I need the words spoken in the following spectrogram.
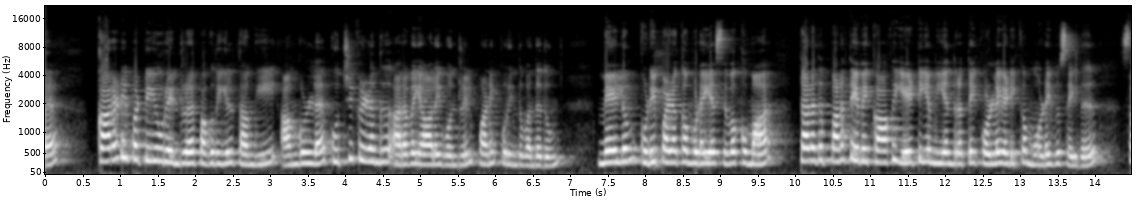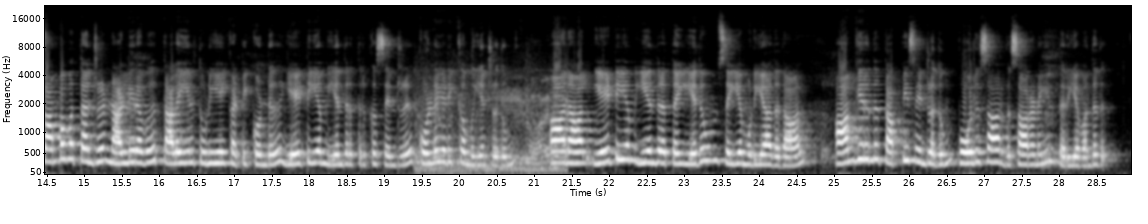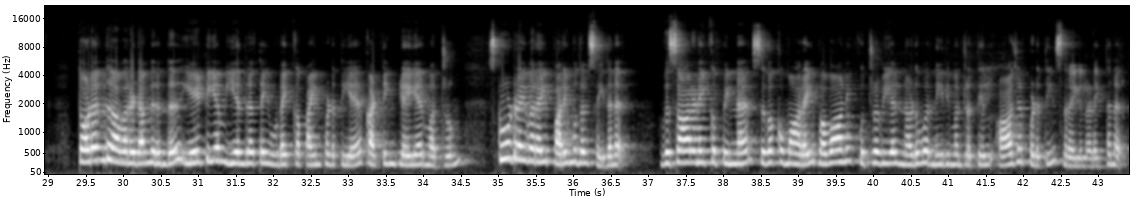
கரடிப்பட்டியூர் என்ற பகுதியில் தங்கி அங்குள்ள குச்சிக்கிழங்கு அரவை ஆலை ஒன்றில் பணிபுரிந்து வந்ததும் மேலும் குடிப்பழக்கமுடைய சிவகுமார் தனது பண தேவைக்காக ஏடிஎம் இயந்திரத்தை கொள்ளையடிக்க முடிவு செய்து சம்பவத்தன்று நள்ளிரவு தலையில் துணியை கட்டிக்கொண்டு ஏடிஎம் இயந்திரத்திற்கு சென்று கொள்ளையடிக்க முயன்றதும் ஆனால் ஏடிஎம் இயந்திரத்தை எதுவும் செய்ய முடியாததால் அங்கிருந்து தப்பி சென்றதும் போலீசார் விசாரணையில் தெரிய வந்தது. தொடர்ந்து அவரிடமிருந்து ஏடிஎம் இயந்திரத்தை உடைக்க பயன்படுத்திய கட்டிங் பிளேயர் மற்றும் ஸ்க்ரூ டிரைவரை பறிமுதல் செய்தனர். விசாரணைக்கு பின்னர் சிவகுமாரை பவானி குற்றவியல் நடுவர் நீதிமன்றத்தில் ஆஜர்படுத்தி சிறையில் அடைத்தனர்.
